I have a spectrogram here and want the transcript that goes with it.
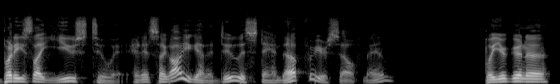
but he's like used to it. And it's like, all you got to do is stand up for yourself, man. But you're going to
